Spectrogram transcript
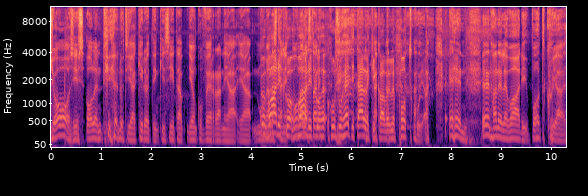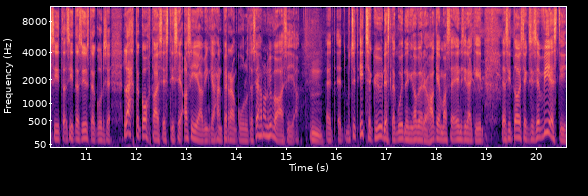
Joo, siis olen tiennyt ja kirjoitinkin siitä jonkun verran. Ja, ja mun vaaditko, mun vaaditko mielestäni... Husu heti tällekin kaverille potkuja? en, en hänelle vaadi potkuja siitä, siitä syystä, kun se lähtökohtaisesti se asia, minkä hän peräänkuuluttaa, sehän on hyvä asia. Mm. Et, et, mutta sitten itse kyydestä kuitenkin kaveri on hakemassa ensinnäkin. Ja sitten toiseksi se viesti,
